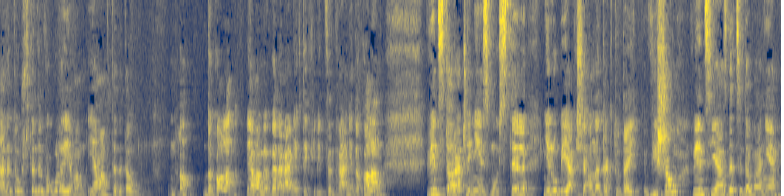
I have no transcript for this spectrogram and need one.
ale to już wtedy w ogóle ja mam, ja mam wtedy tą no, do kolan. Ja mam ją generalnie w tej chwili centralnie do kolan, więc to raczej nie jest mój styl. Nie lubię jak się one tak tutaj wiszą, więc ja zdecydowanie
